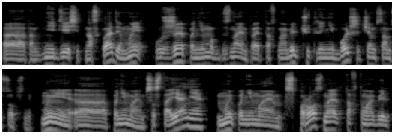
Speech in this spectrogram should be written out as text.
э, там дней 10 на складе, мы уже по нему знаем про этот автомобиль чуть ли не больше, чем сам собственник. Мы э, понимаем состояние, мы понимаем спрос на этот автомобиль,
